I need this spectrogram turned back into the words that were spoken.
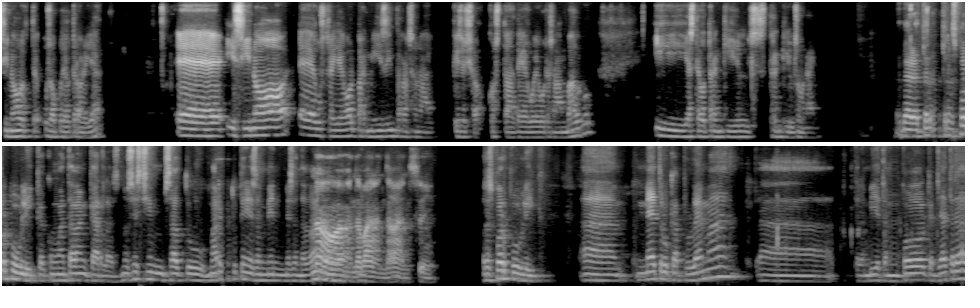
si no us el podeu treballar, Eh, I si no, eh, us traieu el permís internacional, que és això, costa 10 euros amb algo i esteu tranquils, tranquils un any. A veure, tra transport públic, que comentava en Carles. No sé si em salto... Marc, tu tenies en ment més endavant? No, endavant, endavant, sí. Transport públic. Uh, metro, cap problema. eh, tramvia tampoc, etc.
